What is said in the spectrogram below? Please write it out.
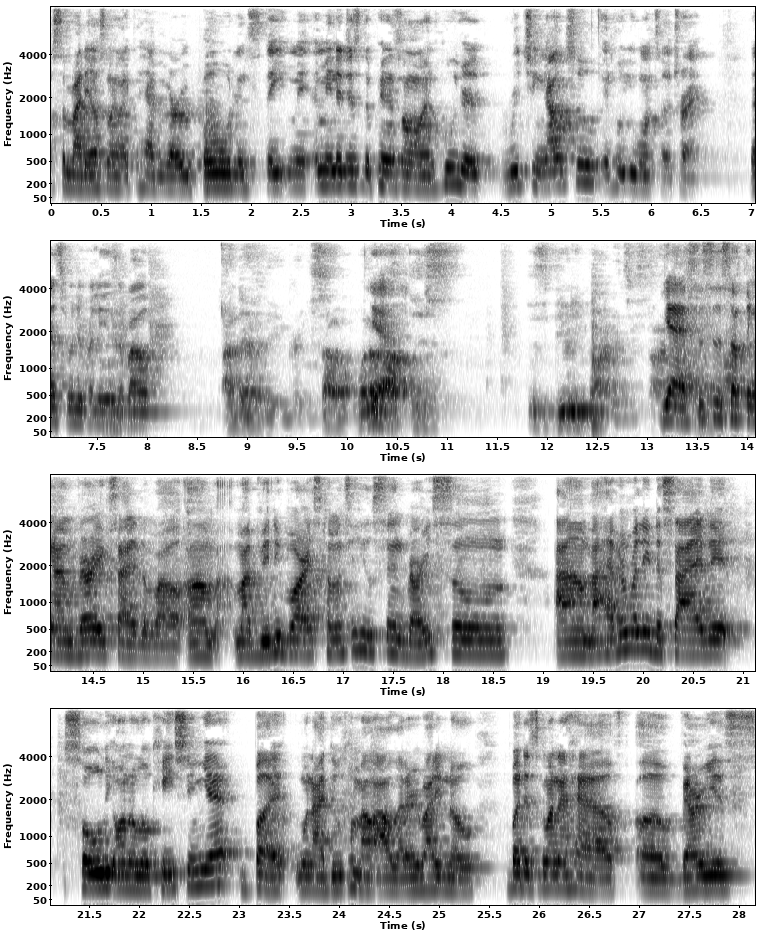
somebody else might like to have a very bold and statement. I mean, it just depends on who you're reaching out to and who you want to attract. That's what it really is about. I definitely agree. So, what yeah. about this this beauty bar that you started? Yes, this is something I'm very excited about. Um, my beauty bar is coming to Houston very soon. Um, I haven't really decided solely on a location yet, but when I do come out, I'll let everybody know. But it's to have uh, various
